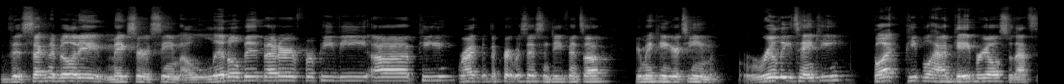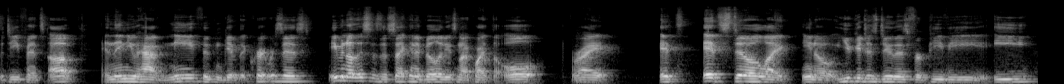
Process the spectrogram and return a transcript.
The second ability makes her seem a little bit better for PvP, right? With the crit resist and defense up. You're making your team really tanky, but people have Gabriel, so that's the defense up. And then you have Neith, who can give the crit resist. Even though this is the second ability, it's not quite the ult, right? It's it's still like, you know, you could just do this for PvE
